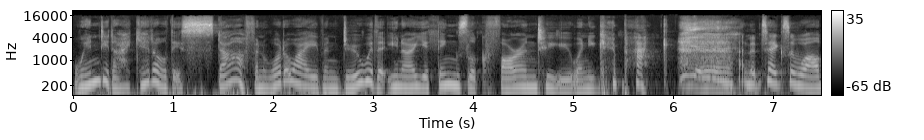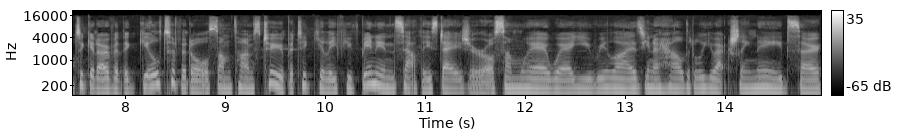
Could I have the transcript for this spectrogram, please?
when did I get all this stuff and what do I even do with it? You know, your things look foreign to you when you get back. Yeah. and it takes a while to get over the guilt of it all sometimes too, particularly if you've been in Southeast Asia or somewhere where you realize, you know, how little you actually need. So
